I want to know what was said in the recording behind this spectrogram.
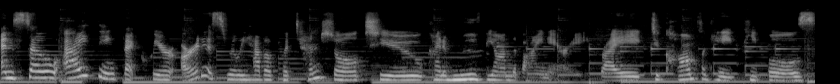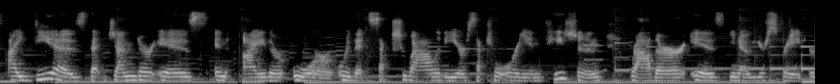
And so i think that queer artists really have a potential to kind of move beyond the binary right? To complicate people's ideas that gender is an either or or that sexuality or sexual orientation rather is you know you're straight or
